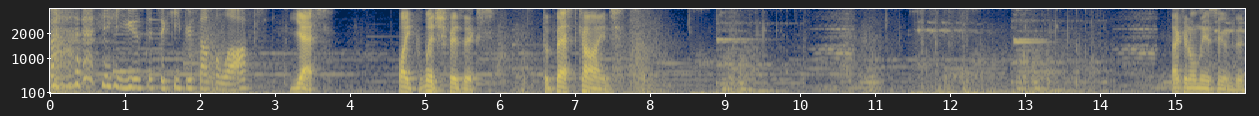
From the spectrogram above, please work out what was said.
you used it to keep yourself aloft. Yes. By glitch physics. The best kind. I can only assume that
